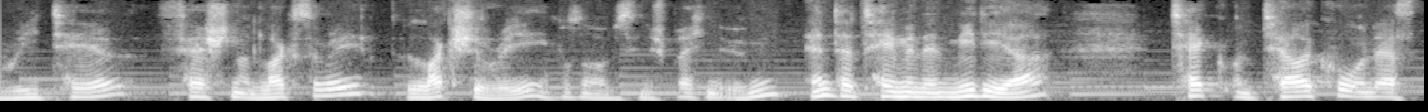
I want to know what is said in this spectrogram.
Retail, Fashion and Luxury, Luxury, ich muss noch ein bisschen sprechen üben, Entertainment and Media, Tech und Telco und er ist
